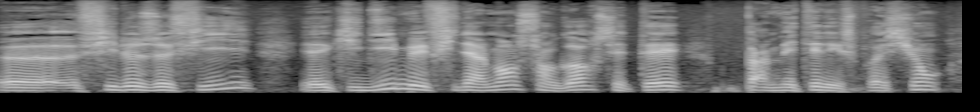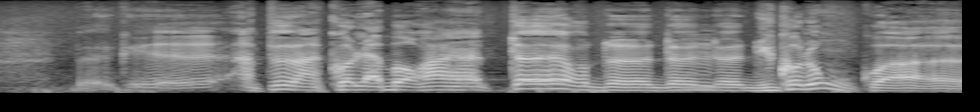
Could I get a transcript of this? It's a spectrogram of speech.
euh, philosophie euh, qui dit mais finalement Sangor c'était, permettez l'expression, euh, un peu un collaborateur mm. du colon quoi.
